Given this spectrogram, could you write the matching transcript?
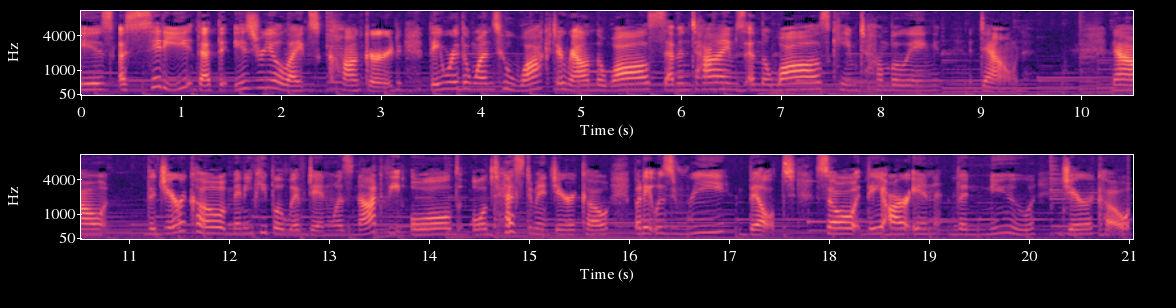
is a city that the Israelites conquered. They were the ones who walked around the walls seven times, and the walls came tumbling down. Now, the Jericho many people lived in was not the old Old Testament Jericho, but it was rebuilt. So they are in the new Jericho.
